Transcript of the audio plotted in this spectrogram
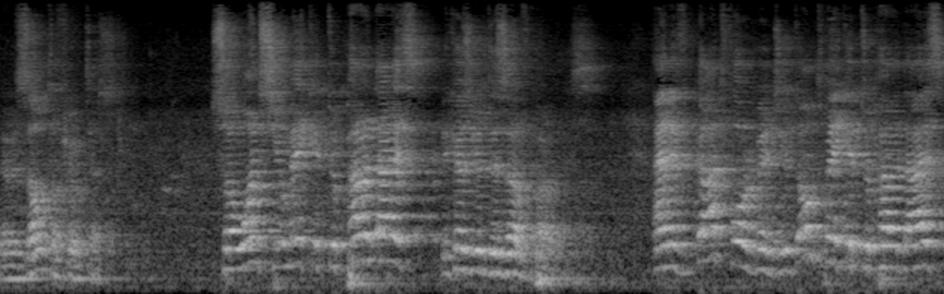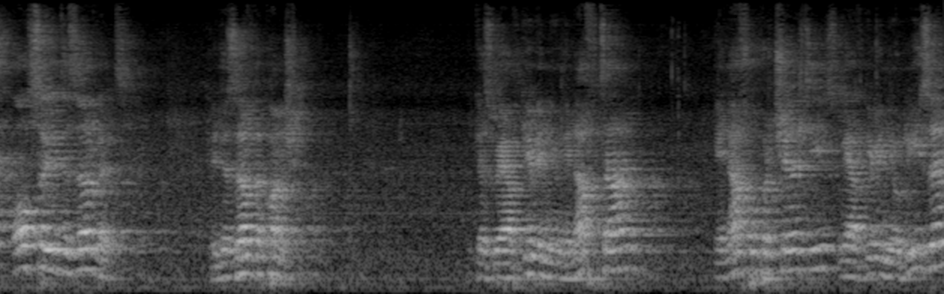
the result of your test. So once you make it to paradise, because you deserve paradise. And if God forbid you don't make it to paradise, also you deserve it. You deserve the punishment. Because we have given you enough time, enough opportunities, we have given you reason.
